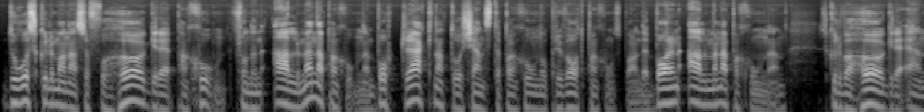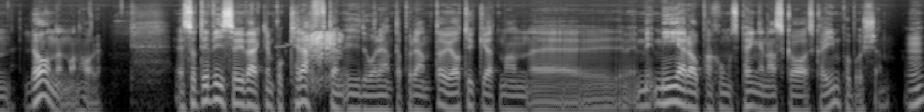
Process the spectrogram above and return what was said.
då skulle man alltså få högre pension från den allmänna pensionen, borträknat då tjänstepension och privat pensionssparande. Bara den allmänna pensionen skulle vara högre än lönen man har. Eh, så det visar ju verkligen på kraften i då ränta på ränta och jag tycker att man eh, mer av pensionspengarna ska, ska in på börsen. Mm.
